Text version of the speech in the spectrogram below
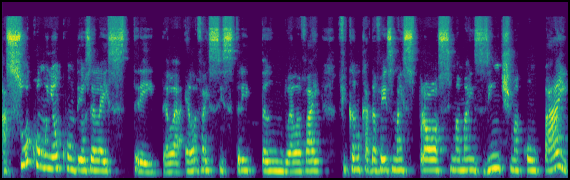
a sua comunhão com Deus ela é estreita, ela, ela vai se estreitando, ela vai ficando cada vez mais próxima, mais íntima com o Pai.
